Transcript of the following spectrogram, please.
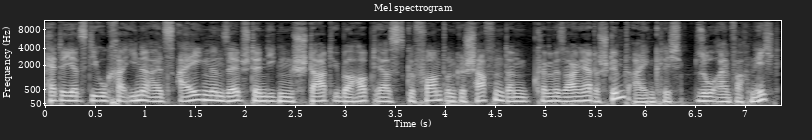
hätte jetzt die Ukraine als eigenen selbstständigen Staat überhaupt erst geformt und geschaffen, dann können wir sagen, ja, das stimmt eigentlich so einfach nicht.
